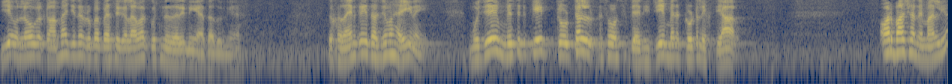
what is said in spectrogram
یہ ان لوگوں کا کام ہے جنہیں روپے پیسے کے علاوہ کچھ نظر ہی نہیں آتا دنیا تو خزائن کا یہ ترجمہ ہے ہی نہیں۔ مجھے مصر کے ٹوٹل ریسورسز دے دیجیے میں نے ٹوٹل اختیار۔ اور بادشاہ نے مان لیا۔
